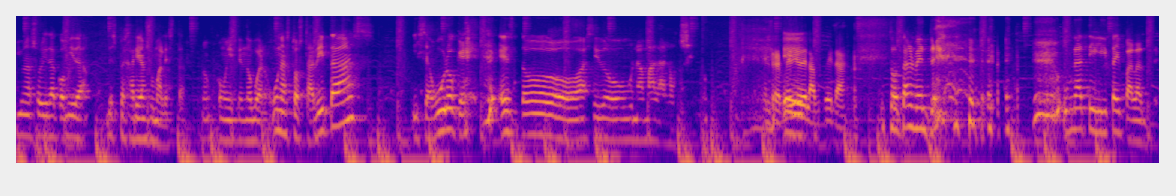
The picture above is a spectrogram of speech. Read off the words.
y una sólida comida despejarían su malestar, ¿no? Como diciendo, bueno, unas tostaditas y seguro que esto ha sido una mala noche, ¿no? El remedio Eh, de la abuela. Totalmente. una tilita y pa'lante.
